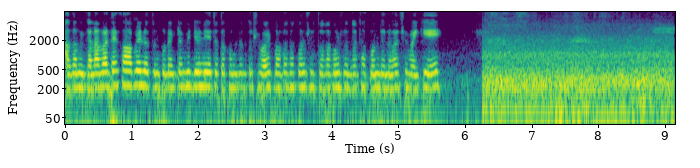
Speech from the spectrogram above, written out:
আগামীকাল আবার দেখা হবে নতুন কোনো একটা ভিডিও নিয়ে। তখন পর্যন্ত সবাই ভালো থাকুন, সুস্থ থাকুন, সুন্দর থাকুন। ধন্যবাদ সবাইকে।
